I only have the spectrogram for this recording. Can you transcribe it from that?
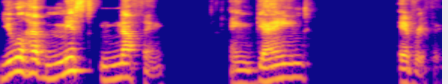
You will have missed nothing and gained everything.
